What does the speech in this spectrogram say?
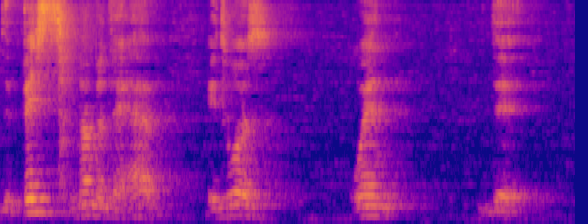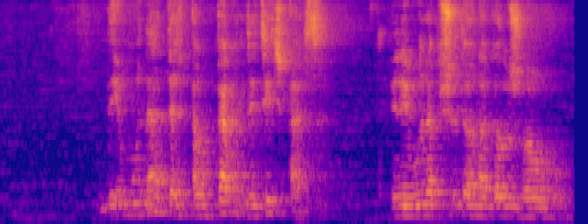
the best moment I have, it was when the the emunah that our parents they teach us. In emunah pshuta on HaKadosh Baruch Hu.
